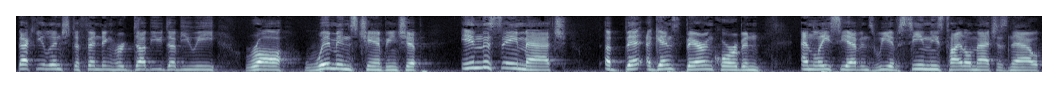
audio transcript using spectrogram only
Becky Lynch defending her WWE Raw Women's Championship in the same match against Baron Corbin and Lacey Evans. We have seen these title matches now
